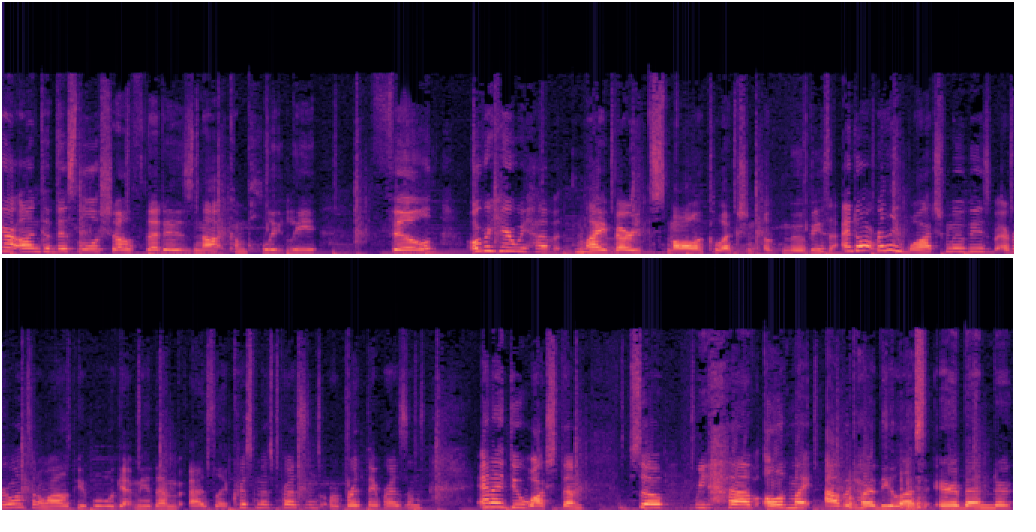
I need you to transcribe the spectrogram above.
We are on to this little shelf that is not completely filled. Over here we have my very small collection of movies. I don't really watch movies, but every once in a while people will get me them as like Christmas presents or birthday presents, and I do watch them. So we have all of my Avatar The Last Airbender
